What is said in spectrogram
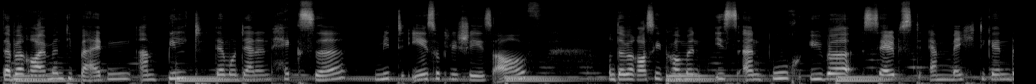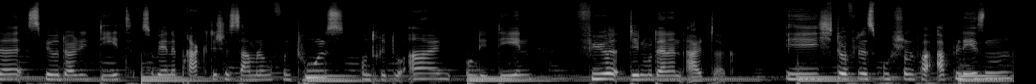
Dabei räumen die beiden am Bild der modernen Hexe mit ESO-Klischees auf und dabei rausgekommen ist ein Buch über selbstermächtigende Spiritualität sowie eine praktische Sammlung von Tools und Ritualen und Ideen für den modernen Alltag. Ich durfte das Buch schon vorab lesen,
